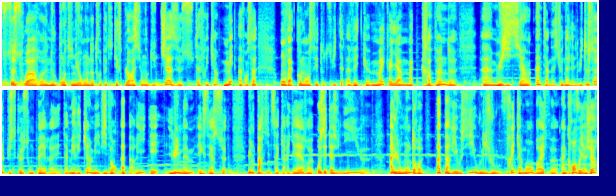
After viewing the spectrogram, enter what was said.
Ce soir, nous continuerons notre petite exploration du jazz sud-africain, mais avant ça, on va commencer tout de suite avec Micaiah McCraven, un musicien international à lui tout seul, puisque son père est américain, mais vivant à Paris, et lui-même exerce une partie de sa carrière aux États-Unis, à Londres, à Paris aussi, où il joue fréquemment, bref, un grand voyageur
